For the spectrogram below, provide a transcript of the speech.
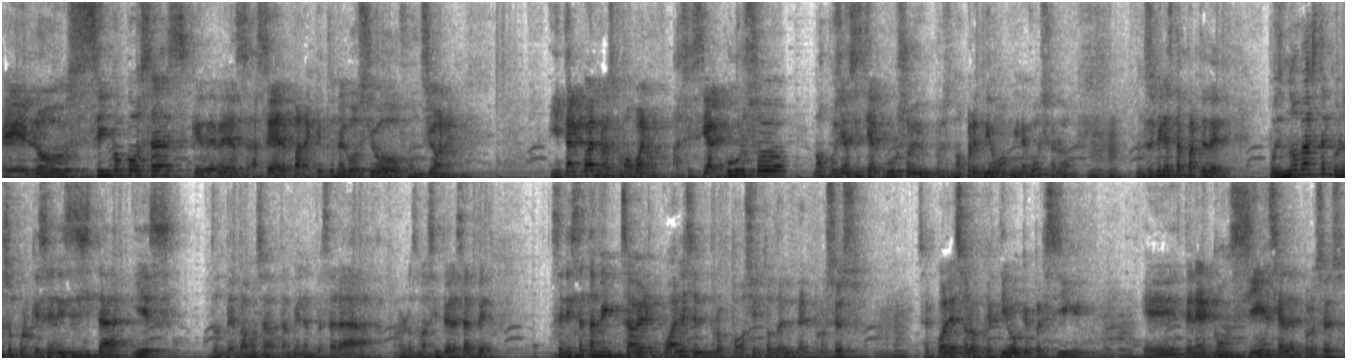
eh, los cinco cosas que debes hacer para que tu negocio funcione. Y tal cual, ¿no? Es como, bueno, asistí al curso, no, pues ya asistí al curso y pues no aprendió mi negocio, ¿no? Uh -huh. Entonces viene esta parte de, pues no basta con eso porque se necesita, y es donde vamos a también empezar a ponernos más interesante, se necesita también saber cuál es el propósito del, del proceso, uh -huh. o sea, cuál es el objetivo que persigue, uh -huh. eh, tener conciencia del proceso.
